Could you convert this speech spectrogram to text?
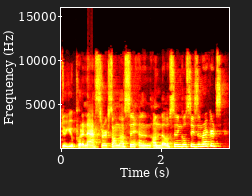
do you put an asterisk on those on those single season records?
